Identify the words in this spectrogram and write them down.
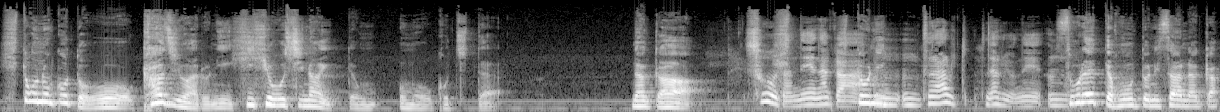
人のことをカジュアルに批評しないって思思うこっちって。なんかそうだね。なんか人にうんうん、それあるとあるよね、うん、それって本当にさなんか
